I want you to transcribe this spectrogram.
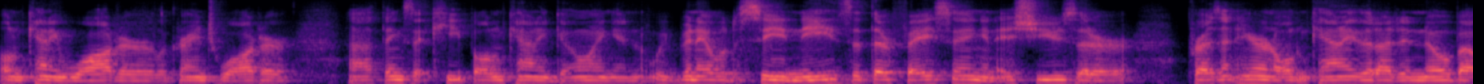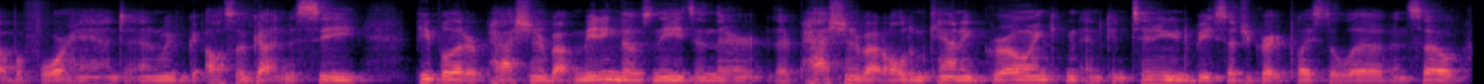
Oldham County Water, LaGrange Water, uh, things that keep Oldham County going. And we've been able to see needs that they're facing and issues that are present here in Oldham County that I didn't know about beforehand. And we've also gotten to see people that are passionate about meeting those needs and they're, they're passionate about Oldham County growing and continuing to be such a great place to live. And so,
